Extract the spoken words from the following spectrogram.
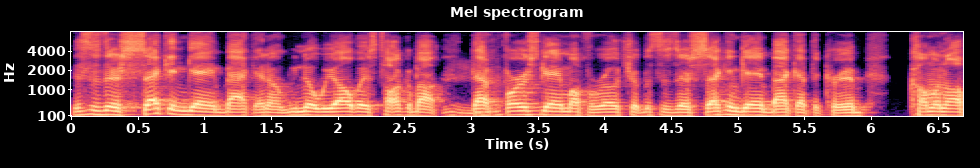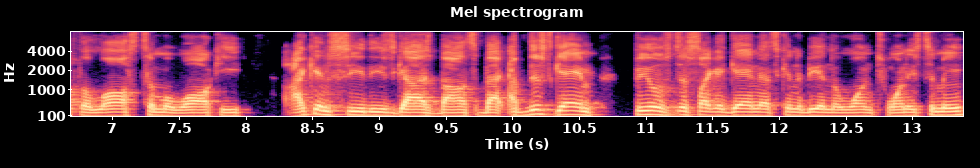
this is their second game back at home. You know, we always talk about mm-hmm. that first game off a road trip. This is their second game back at the crib, coming off the loss to Milwaukee. I can see these guys bounce back. This game feels just like a game that's going to be in the 120s to me.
